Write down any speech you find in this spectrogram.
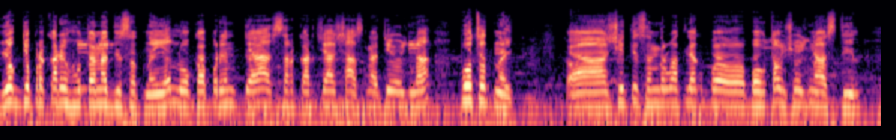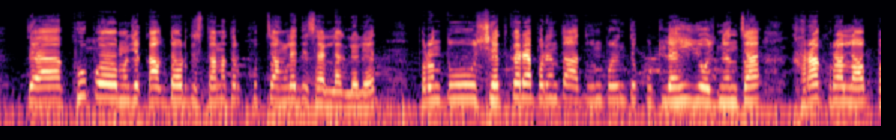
योग्य प्रकारे होताना दिसत नाही आहे लोकांपर्यंत त्या सरकारच्या शासनाच्या योजना पोचत नाहीत. शेती संदर्भातल्या ब बहुतांश योजना असतील त्या खूप म्हणजे कागदावर दिसताना तर खूप चांगल्या दिसायला लागलेल्या आहेत. परंतु शेतकऱ्यापर्यंत अजूनपर्यंत कुठल्याही योजनांचा खराखुरा लाभ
